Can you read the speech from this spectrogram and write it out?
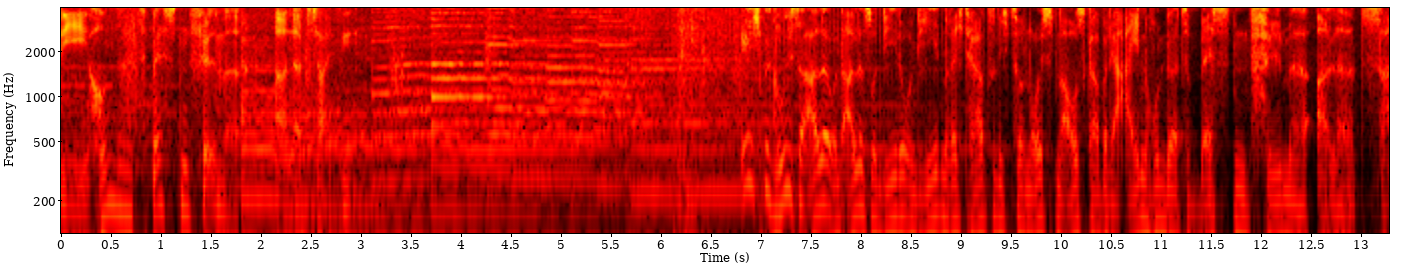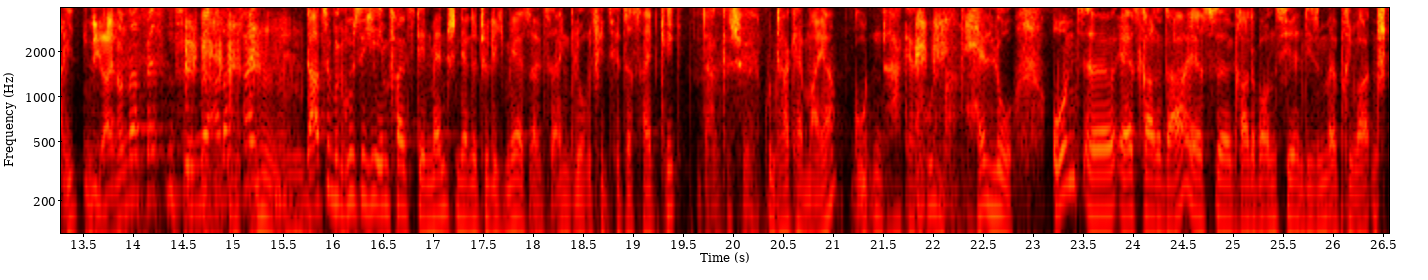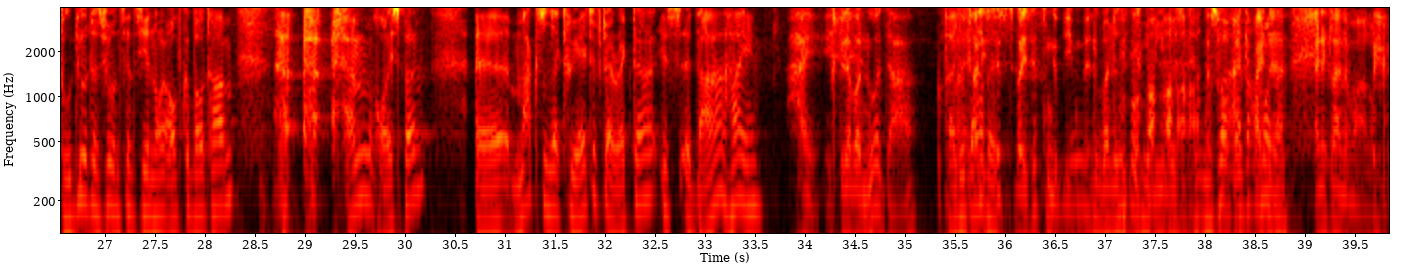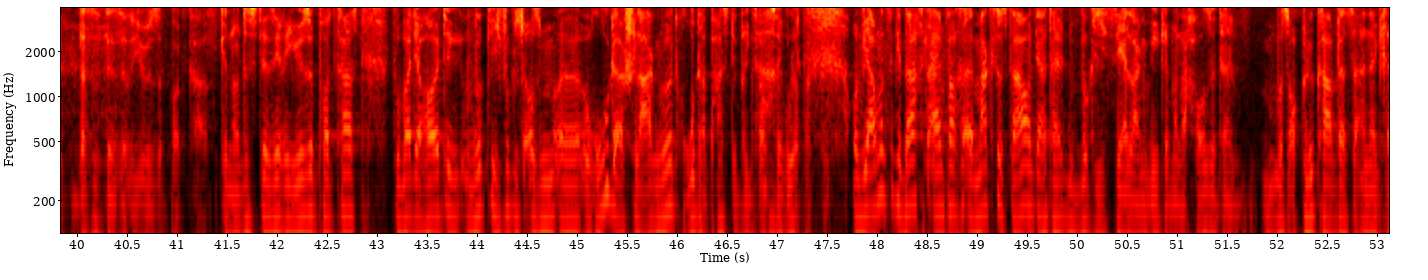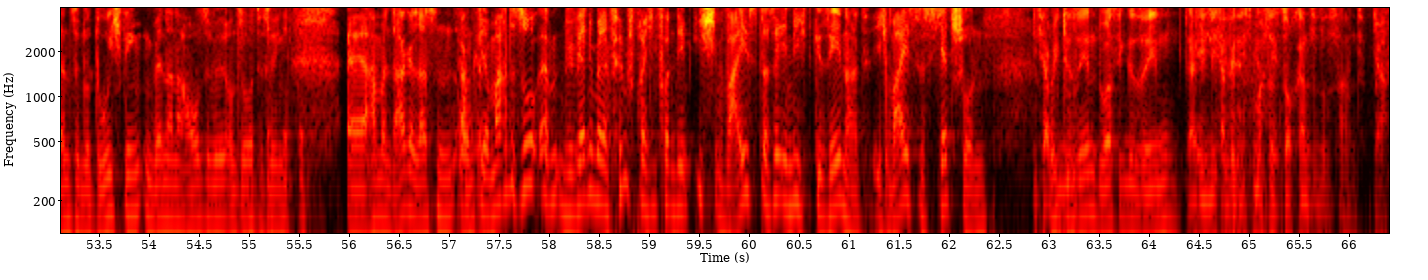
Die 100 besten Filme aller Zeiten. Ich begrüße alle und alles und jede und jeden recht herzlich zur neuesten Ausgabe der 100 besten Filme aller Zeiten. Die 100 besten Filme aller Zeiten. Dazu begrüße ich ebenfalls den Menschen, der natürlich mehr ist als ein glorifizierter Sidekick. Dankeschön. Guten Tag, Herr Meier. Guten Tag, Herr Kuhlmann. Hello. Und äh, er ist gerade da. Er ist äh, gerade bei uns hier in diesem äh, privaten Studio, das wir uns jetzt hier neu aufgebaut haben. Räuspern. Äh, Max, unser Creative Director, ist äh, da. Hi. Hi, ich bin aber nur da, Weil du da ich bist. sitz- weil ich sitzen geblieben bin. Weil du sitzen geblieben bist. Muss man einfach auch mal eine, sagen. eine kleine Warnung. Das ist der seriöse Podcast. Genau, das ist der seriöse Podcast, wobei der heute wirklich, wirklich aus dem äh, Ruder schlagen wird. Ruder passt übrigens auch sehr gut. Ruder passt gut. Und wir haben uns gedacht, einfach, äh, Max ist da und der hat halt einen wirklich sehr langen Weg immer nach Hause. Der muss auch Glück haben, dass er an der Grenze nur durchwinken, wenn er nach Hause will und so. Deswegen äh, haben wir ihn da gelassen. Und wir machen es so, ähm, wir werden über einen Film sprechen, von dem ich weiß, dass er ihn nicht gesehen hat. Ich weiß es jetzt schon. Ich habe ihn gesehen, du hast ihn gesehen, er hat ihn Ich nicht ihn gesehen. Das macht es doch ganz interessant. Ja.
